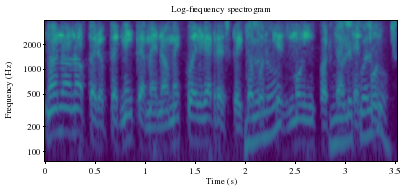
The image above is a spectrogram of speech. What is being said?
No, no, no, pero permítame, no me cuelgue al respecto No, porque no, es muy no importante le el cuelgo. punto.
